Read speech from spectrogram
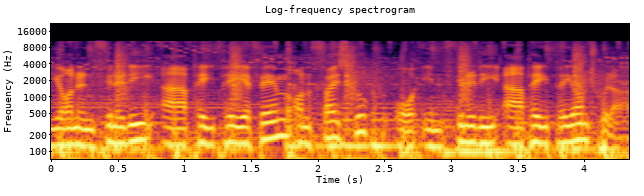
Beyond Infinity RPPFM on Facebook or Infinity RPP on Twitter.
